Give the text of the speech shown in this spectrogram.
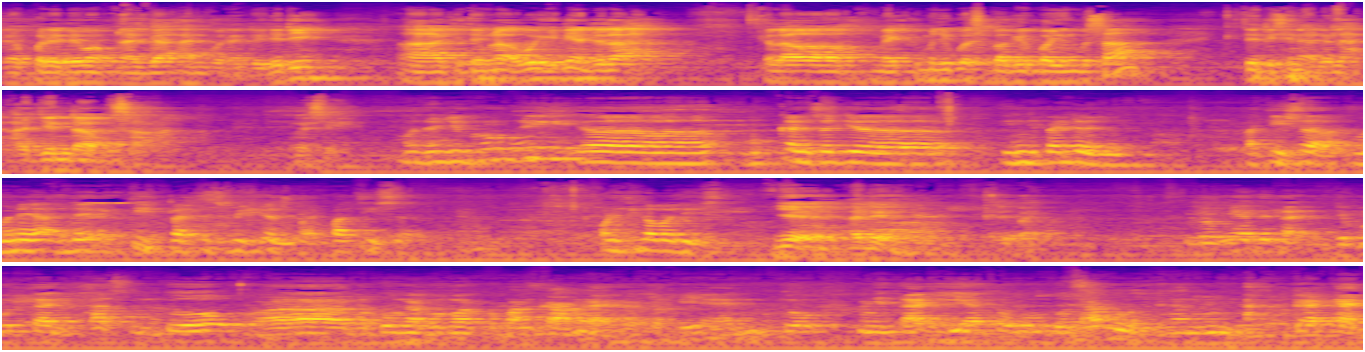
daripada Dewan Perniagaan pun ada. Jadi uh, kita melihat oh, ini adalah kalau mereka menyebut sebagai payung besar kita di sini adalah agenda besar. Terima kasih. Maknanya grup ni uh, bukan saja independent parties lah. Mana ada active participation by parties lah. Political parties. ya ada. Terlibat Sebelum ni ada tak jemputan khas untuk uh, gabungan-gabungan pembangkang kan, atau PN untuk menyertai atau bersama dengan gerakan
